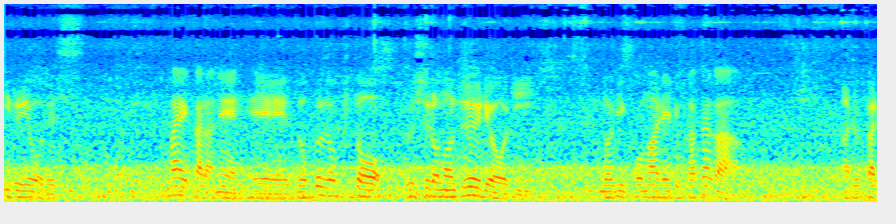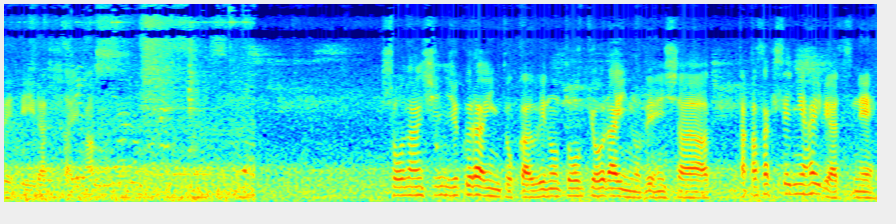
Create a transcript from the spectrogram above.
いるようです。前からね、えー続々と後ろの10両に乗り込まれる方が歩かれていらっしゃいます。湘南新宿ラインとか上野東京ラインの電車高崎線に入るやつね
